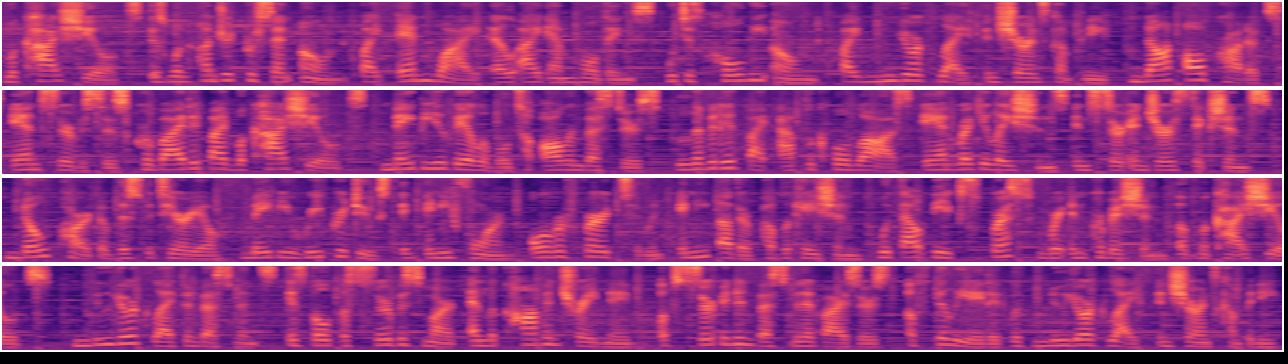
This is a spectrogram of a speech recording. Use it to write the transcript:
MacKay Shields is 100% owned by NYLIM Holdings, which is wholly owned by New York Life Insurance Company. Not all products and services provided by MacKay Shields may be available to all investors, limited by applicable laws and regulations in certain jurisdictions. No part of this material may be reproduced in any form or referred to in any other publication without the express written permission of MacKay Shields. New York Life Investments is both a service mark and the common trade name of certain investment advisors affiliated with New York Life Insurance Company.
